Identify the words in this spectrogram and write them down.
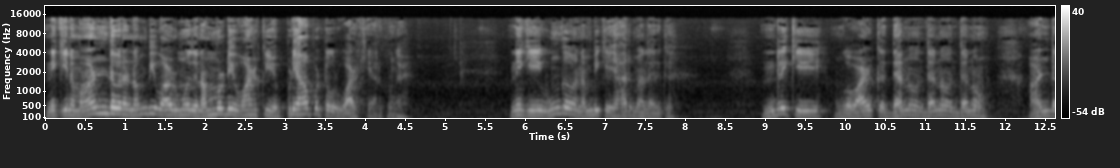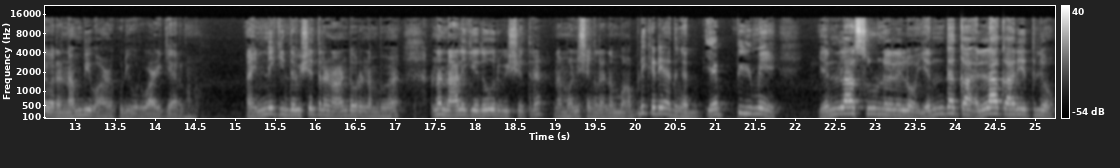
இன்னைக்கு நம்ம ஆண்டவரை நம்பி வாழும்போது நம்மளுடைய வாழ்க்கை எப்படியாப்பட்ட ஒரு வாழ்க்கையாக இருக்குங்க? இன்னைக்கு உங்கள் நம்பிக்கை யார் மேலே இருக்கு? இன்றைக்கு உங்கள் வாழ்க்கை தினம் தினம் தினம் ஆண்டவரை நம்பி வாழக்கூடிய ஒரு வாழ்க்கையாக இருக்கணும். நான் இன்றைக்கி இந்த விஷயத்தில் நான் ஆண்டவரை நம்புவேன். ஆனால் நாளைக்கு ஏதோ ஒரு விஷயத்தில் நான் மனுஷங்களை நம்புவேன். அப்படி கிடையாதுங்க. எப்பயுமே எல்லா சூழ்நிலையிலும் எந்த கா எல்லா காரியத்திலையும்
